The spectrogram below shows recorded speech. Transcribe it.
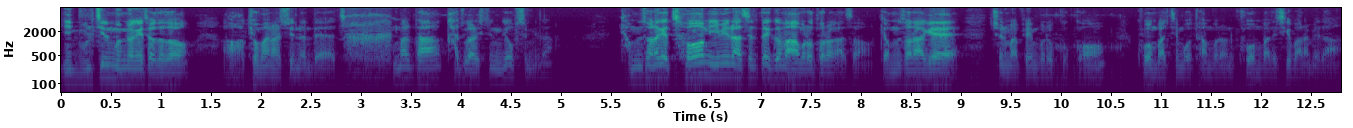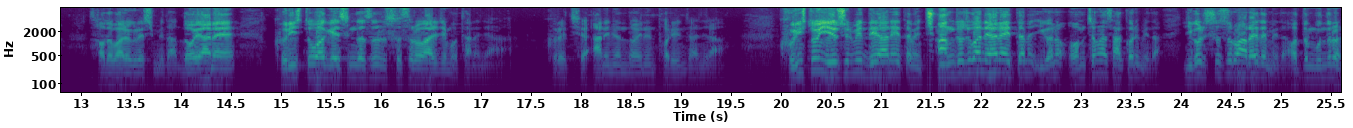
이 물질 문명에 젖어서 어, 교만할 수 있는데 정말 다 가져갈 수 있는 게 없습니다. 겸손하게 처음 이민 왔을 때 그 마음으로 돌아가서 겸손하게 주님 앞에 무릎 꿇고 구원받지 못한 분은 구원받으시기 바랍니다. 사도 바울이 그랬습니다. 너희 안에 그리스도가 계신 것을 스스로 알지 못하느냐? 그렇지 않으면 너희는 버리는 자 아니라 그리스도 예수님이 내 안에 있다면 창조주가 내 안에 있다면 이거는 엄청난 사건입니다. 이걸 스스로 알아야 됩니다. 어떤 분들은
